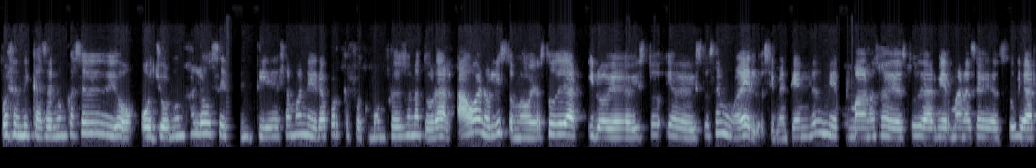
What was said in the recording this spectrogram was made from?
pues en mi casa nunca se vivió o yo nunca lo sentí de esa manera porque fue como un proceso natural. Ah, bueno, listo, me voy a estudiar. Y lo había visto y había visto ese modelo, si me entiendes, mi hermano se debe estudiar, mi hermana se debe estudiar,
